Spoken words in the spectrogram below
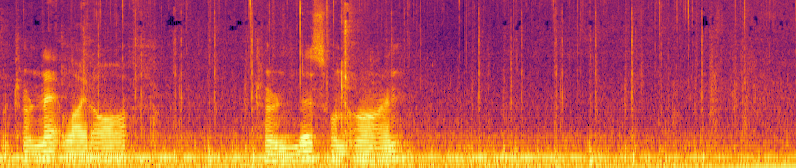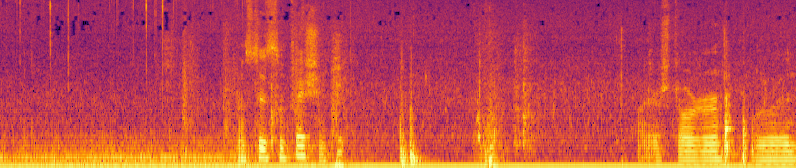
We'll turn that light off. turn this one on. Let's do some fishing. Fire starter, wood,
